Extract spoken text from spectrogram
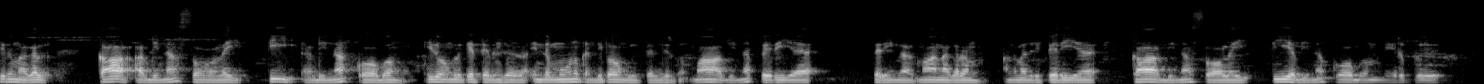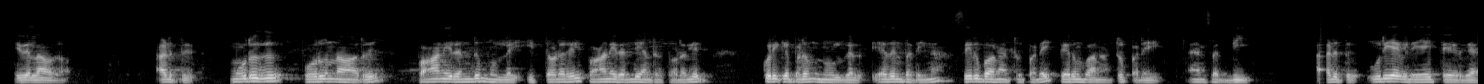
திருமகள். கா அப்படின்னா சோலை டி அப்படின்னா கோபம். இது உங்களுக்கே தெரிஞ்சது இந்த மூணு கண்டிப்பாக உங்களுக்கு தெரிஞ்சிருக்கும். மா அப்படின்னா பெரிய சரிங்களா? மாநகரம். அந்த மாதிரி பெரிய. கா அப்படின்னா சோலை தீ அப்படின்னா கோபம் நெருப்பு இதெல்லாம் வரும். அடுத்து முருகு பொருநாறு பானிரண்டு முல்லை. இத்தொடரில் பானிரண்டு என்ற தொடரில் குறிக்கப்படும் நூல்கள் எதுன்னு பார்த்தீங்கன்னா சிறுபானாற்றுப்படை பெரும்பானாற்றுப்படை ஆன்சர் டி அடுத்து உரிய விடையை தேர்க.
